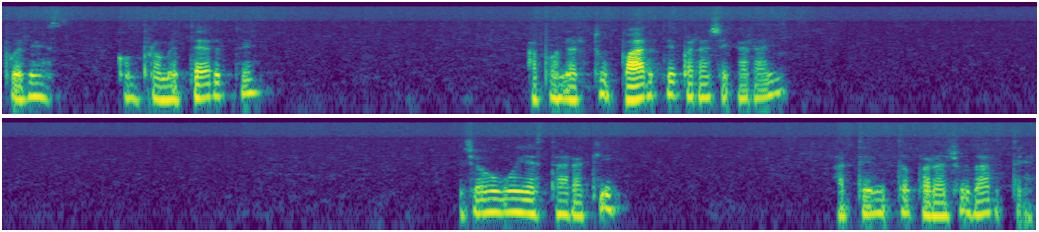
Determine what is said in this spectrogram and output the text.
Puedes comprometerte a poner tu parte para llegar ahí. Yo voy a estar aquí, atento para ayudarte.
